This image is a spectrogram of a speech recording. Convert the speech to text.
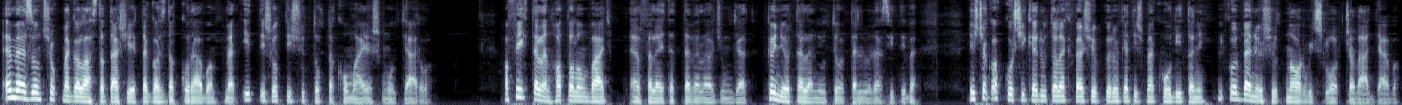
Emerson sok megaláztatás érte gazdag korában, mert itt és ott is suttogtak homályos múltjáról. A féktelen hatalomvágy elfelejtette vele a dzsungelt, könyörtelenül tört előre a Citybe, és csak akkor sikerült a legfelsőbb köröket is meghódítani, mikor benősült Norwich Lord családjába.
